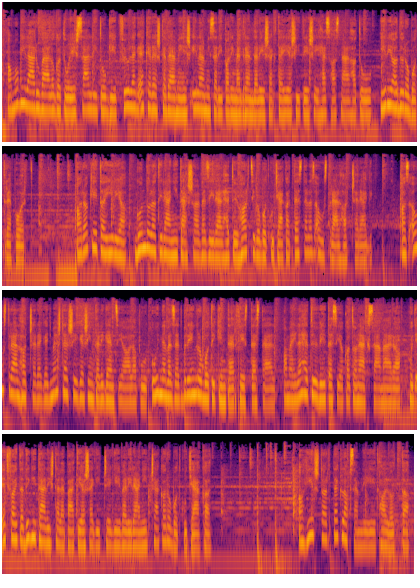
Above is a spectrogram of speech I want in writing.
A mobil áruválogató és szállítógép főleg e-kereskedelmi és élelmiszeripari megrendelések teljesítéséhez használható, írja a The Robot Report. A rakéta írja, gondolatirányítással vezérelhető harci robotkutyákat tesztel az Ausztrál hadsereg. Az Ausztrál hadsereg egy mesterséges intelligencia alapú, úgynevezett Brain Robotic Interface tesztel, amely lehetővé teszi a katonák számára, hogy egyfajta digitális telepátia segítségével irányítsák a robotkutyákat. A Hírstart tech lapszemléjét hallotta.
